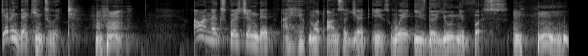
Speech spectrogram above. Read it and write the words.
getting back into it. Mhm. Our next question that I have not answered yet is where is the universe? Mhm.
